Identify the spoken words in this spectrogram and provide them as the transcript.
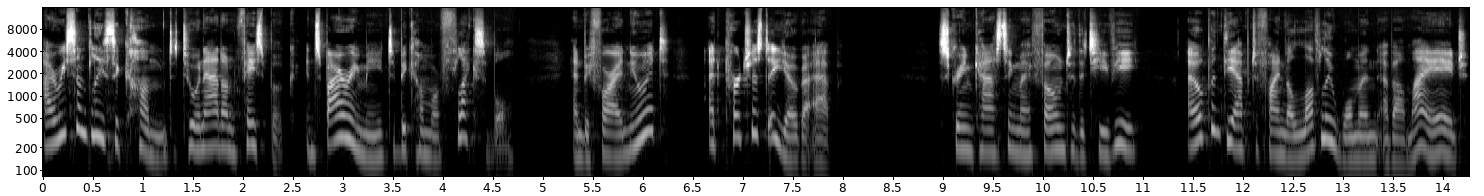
I recently succumbed to an ad on Facebook inspiring me to become more flexible, and before I knew it, I'd purchased a yoga app. Screencasting my phone to the TV, I opened the app to find a lovely woman about my age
